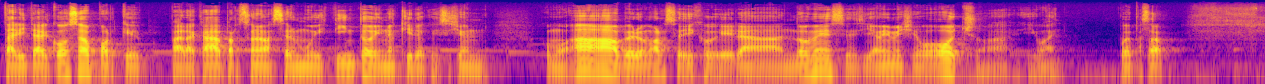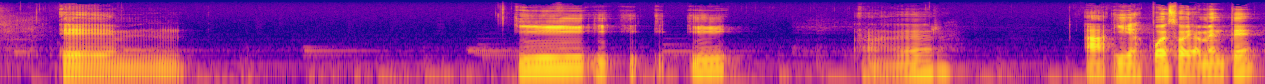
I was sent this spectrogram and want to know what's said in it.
tal y tal cosa, porque para cada persona va a ser muy distinto y no quiero que se yo como, ah, pero Marce dijo que eran dos meses y a mí me llevó ocho. Ah, y bueno, puede pasar. Em, y, A ver. Ah, y después, obviamente,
